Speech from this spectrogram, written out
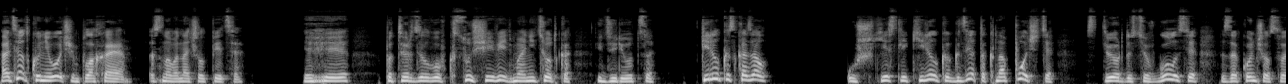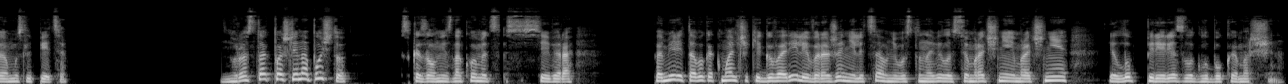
«А тетка у него очень плохая», — снова начал Петя. «Э-э», — подтвердил Вовка, — «сущая ведьма, а не тетка, и дерется». Кириллка сказал, «Уж если Кириллка где, так на почте!» С твердостью в голосе закончил свою мысль Петя. «Ну, раз так, пошли на почту», — сказал незнакомец с севера. По мере того, как мальчики говорили, выражение лица у него становилось все мрачнее и мрачнее, и лоб перерезала глубокая морщина.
